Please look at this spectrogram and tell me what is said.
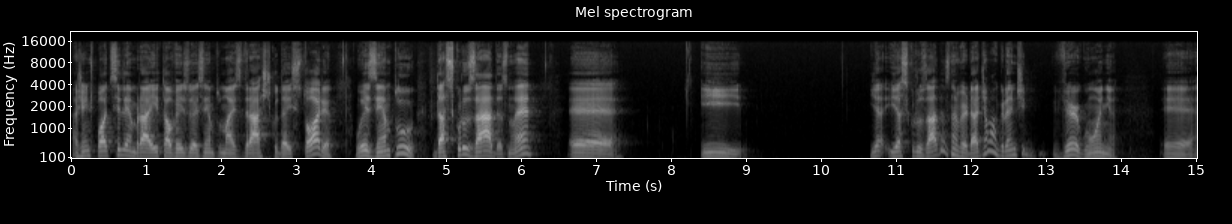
a gente pode se lembrar aí, talvez, o exemplo mais drástico da história, o exemplo das cruzadas, não é? é e, e, e, as cruzadas, na verdade, é uma grande vergonha é,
